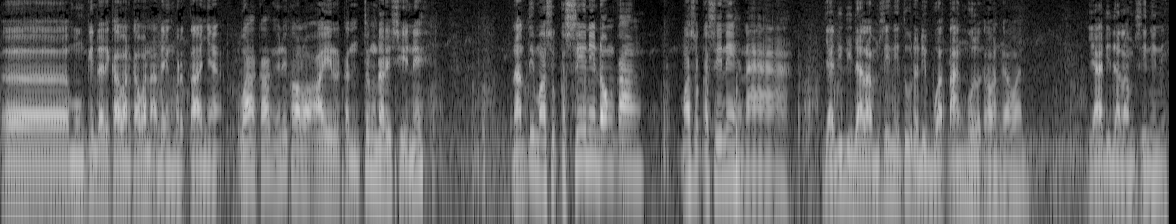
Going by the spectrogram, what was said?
Uh, mungkin dari kawan-kawan ada yang bertanya, wah Kang ini kalau air kenceng dari sini nanti masuk ke sini dong Kang, masuk ke sini. Nah, jadi di dalam sini tuh udah dibuat tanggul kawan-kawan. Ya di dalam sini nih.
